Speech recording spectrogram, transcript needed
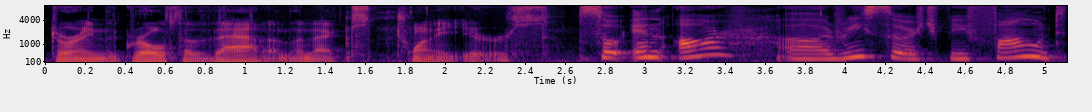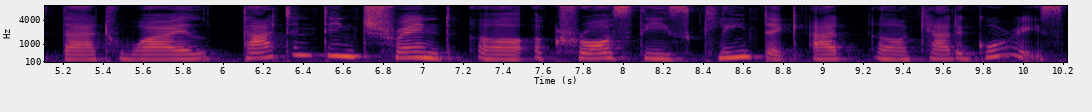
during the growth of that in the next 20 years. So in our uh, research, we found that while patenting trend uh, across these clean tech ad, uh, categories,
